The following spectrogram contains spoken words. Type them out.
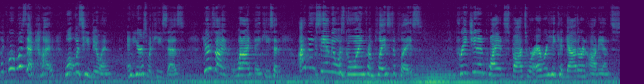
Like, where was that guy? What was he doing? And here's what he says. Here's I, what I think. He said, I think Samuel was going from place to place, preaching in quiet spots wherever he could gather an audience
